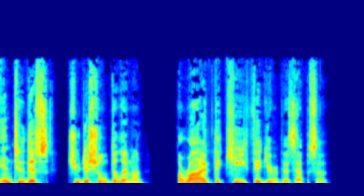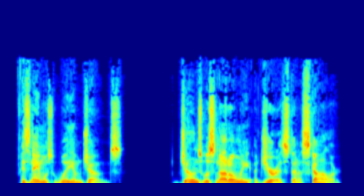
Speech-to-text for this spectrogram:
Into this judicial dilemma arrived the key figure of this episode. His name was William Jones. Jones was not only a jurist and a scholar,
